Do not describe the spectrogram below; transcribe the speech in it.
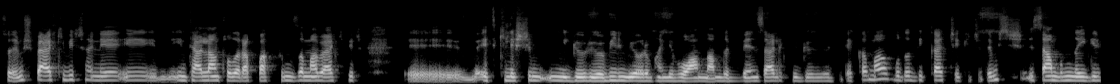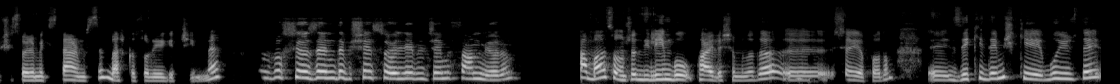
söylemiş. Belki bir hani e, interlant olarak baktığımız zaman belki bir e, etkileşim mi görüyor bilmiyorum. Hani bu anlamda bir benzerlik mi görüyor Dilek ama bu da dikkat çekici demiş. Sen bununla ilgili bir şey söylemek ister misin? Başka soruya geçeyim mi? Rusya üzerinde bir şey söyleyebileceğimi sanmıyorum. Ama sonuçta Dilek'in bu paylaşımını da e, şey yapalım. E, Zeki demiş ki bu yüzde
